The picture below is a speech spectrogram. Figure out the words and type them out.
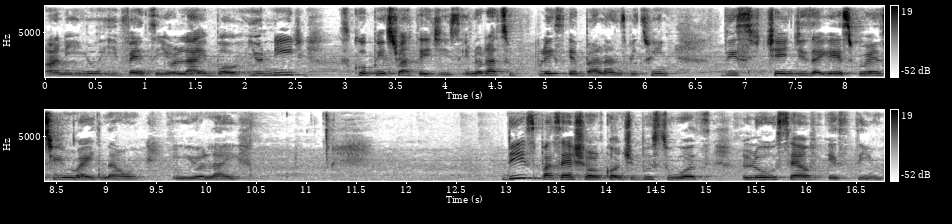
and new events in your life, but you need coping strategies in order to place a balance between these changes that you're experiencing right now in your life. This perception contributes towards low self-esteem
